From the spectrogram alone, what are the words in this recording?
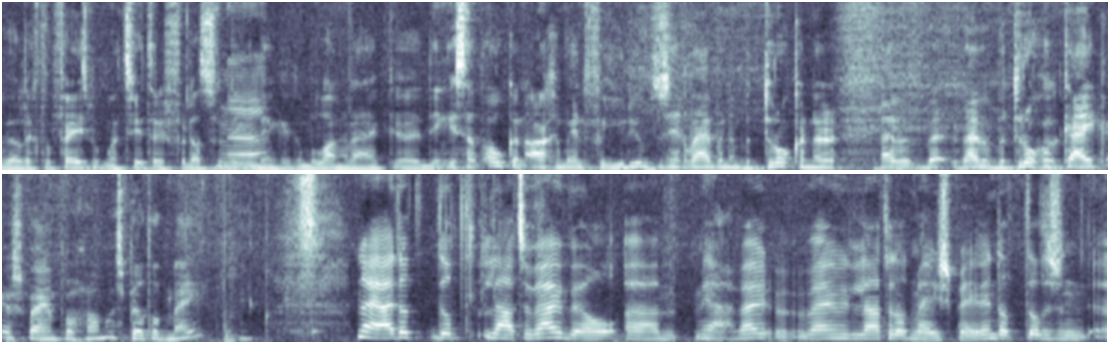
wellicht op Facebook. Maar Twitter is voor dat soort dingen denk ik een belangrijk ding. Is dat ook een argument voor jullie om te zeggen: wij hebben een betrokkener, wij hebben, wij hebben betrokken kijkers bij een programma? Speelt dat mee? Nou ja, dat, dat laten wij wel. Um, ja, wij, wij laten dat meespelen. En dat, dat is een uh,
